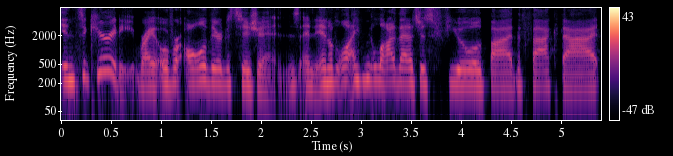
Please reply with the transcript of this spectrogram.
insecurity, right, over all of their decisions. And, and I think a lot of that is just fueled by the fact that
